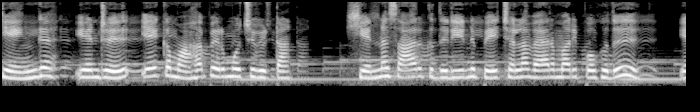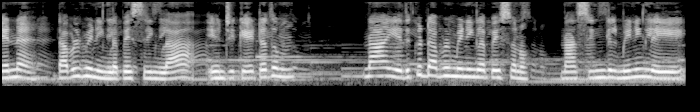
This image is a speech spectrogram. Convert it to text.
எங்க? என்று ஏக்கமாக பெருமூச்சு விட்டான். என்ன சாருக்கு திடீர்னு பேச்செல்லாம் வேற மாதிரி போகுது? என்ன டபுள் மீனிங்ல பேசுறீங்களா? என்று கேட்டதும் நான் எதுக்கு டபுள் மீனிங்ல பேசணும்? நான் சிங்கிள் மீனிங்லேயே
